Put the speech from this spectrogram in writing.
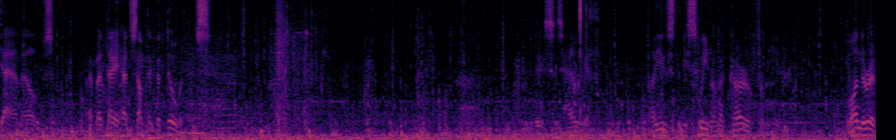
Damn elves. I bet they had something to do with this. This is Helgen. I used to be sweet on a girl from here. Wonder if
